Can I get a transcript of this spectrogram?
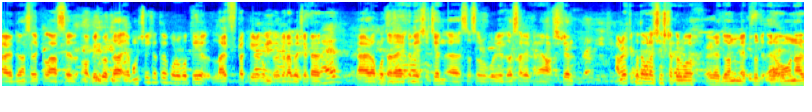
আর রেদওয়ান স্যারের ক্লাসের অভিজ্ঞতা এবং সেই সাথে পরবর্তী লাইফটা কীরকম দাঁড়াবে সেটা ওপর তারা এখানে এসেছেন। সর্বোপরি রেদওয়ান স্যার এখানে আসছেন। আমরা একটা কথা বলার চেষ্টা করব রেদওয়ান মেথড এর ওনার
